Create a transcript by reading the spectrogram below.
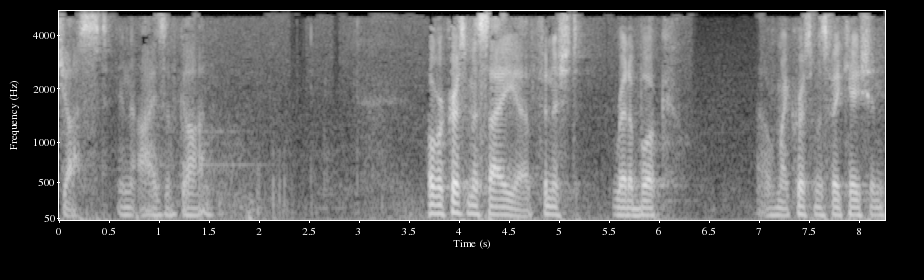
just in the eyes of God. Over Christmas, I uh, finished, read a book over my Christmas vacation.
